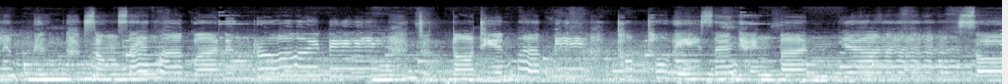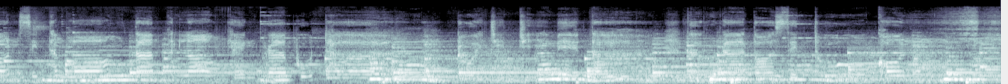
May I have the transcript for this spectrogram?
เล่มหนึ่ง ส่องแสงมากกว่าหนึ่งร้อยปี จุดต่อเทียนมากมี ทบทวีแสงแห่งปัญญา สอนสิทธิ์ทั้งพ้องตามคันลองแห่งพระพุทธาด้วยจิตที่เมตตา กรุณาต่อสิทธิทุกคนเทียน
